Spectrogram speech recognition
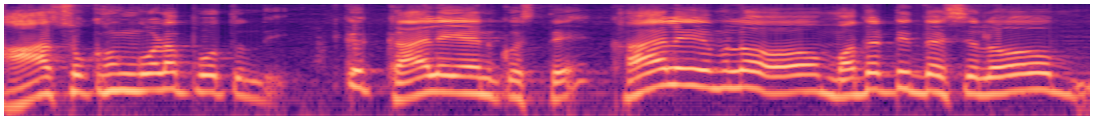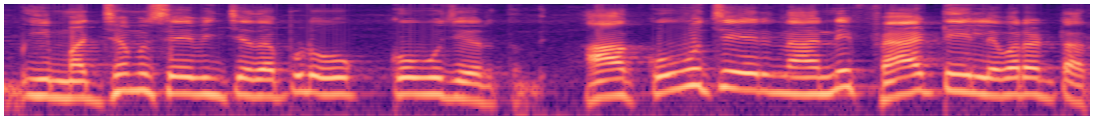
ఆ సుఖం కూడా పోతుంది. కాలేయానికి వస్తే కాలేయంలో మొదటి దశలో ఈ మద్యము సేవించేటప్పుడు కొవ్వు చేరుతుంది. ఆ కొవ్వు చేరినాన్ని ఫ్యాటీ లివర్ అంటారు.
